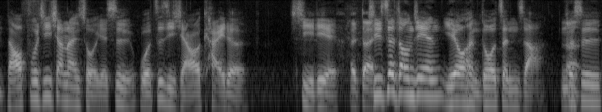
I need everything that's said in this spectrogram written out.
嗯，然后夫妻相谈所也是我自己想要开的系列。哎对其实这中间也有很多挣扎，嗯就是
